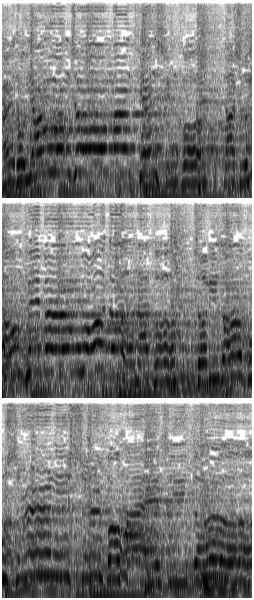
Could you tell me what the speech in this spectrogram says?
抬头仰望着满天星河，那时候陪伴我的那刻，这里的故事你是否还记得？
